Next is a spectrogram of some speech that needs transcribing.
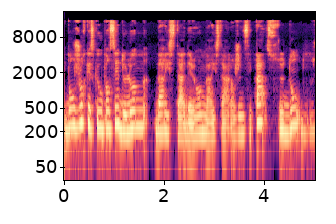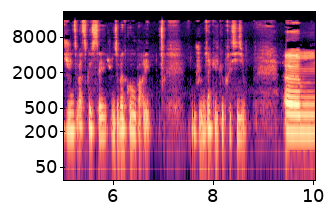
bonjour, qu'est-ce que vous pensez de l'homme barista, barista? Alors je ne sais pas ce dont, je ne sais pas ce que c'est, je ne sais pas de quoi vous parlez. Donc je veux bien quelques précisions. Euh,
